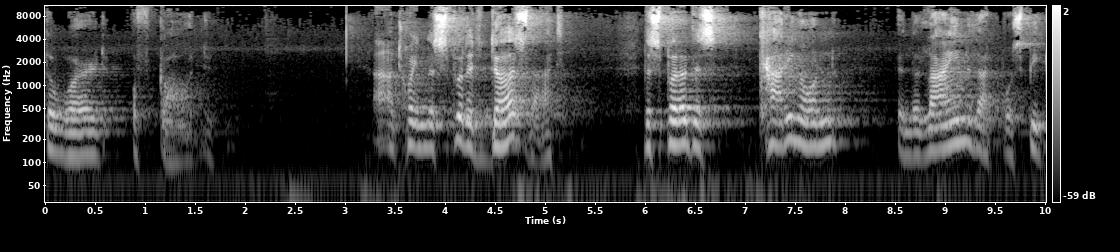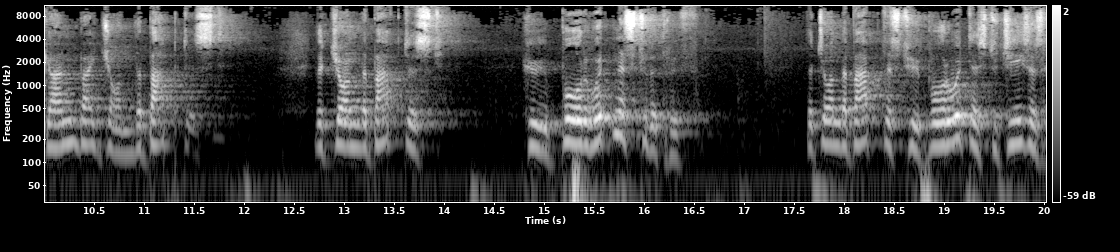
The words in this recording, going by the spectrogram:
the Word of God. And when the Spirit does that, the Spirit is carrying on in the line that was begun by John the Baptist. That John the Baptist, who bore witness to the truth, that John the Baptist, who bore witness to Jesus,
